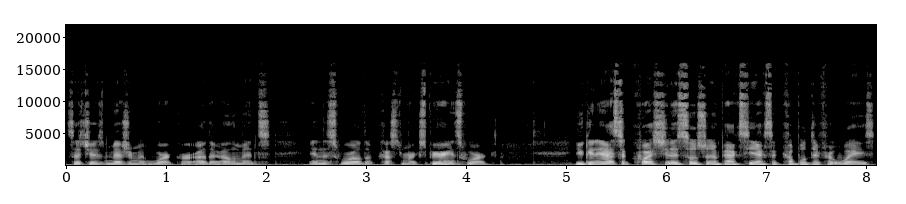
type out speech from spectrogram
such as measurement work or other elements in this world of customer experience work? You can ask a question at Social Impact CX a couple different ways.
